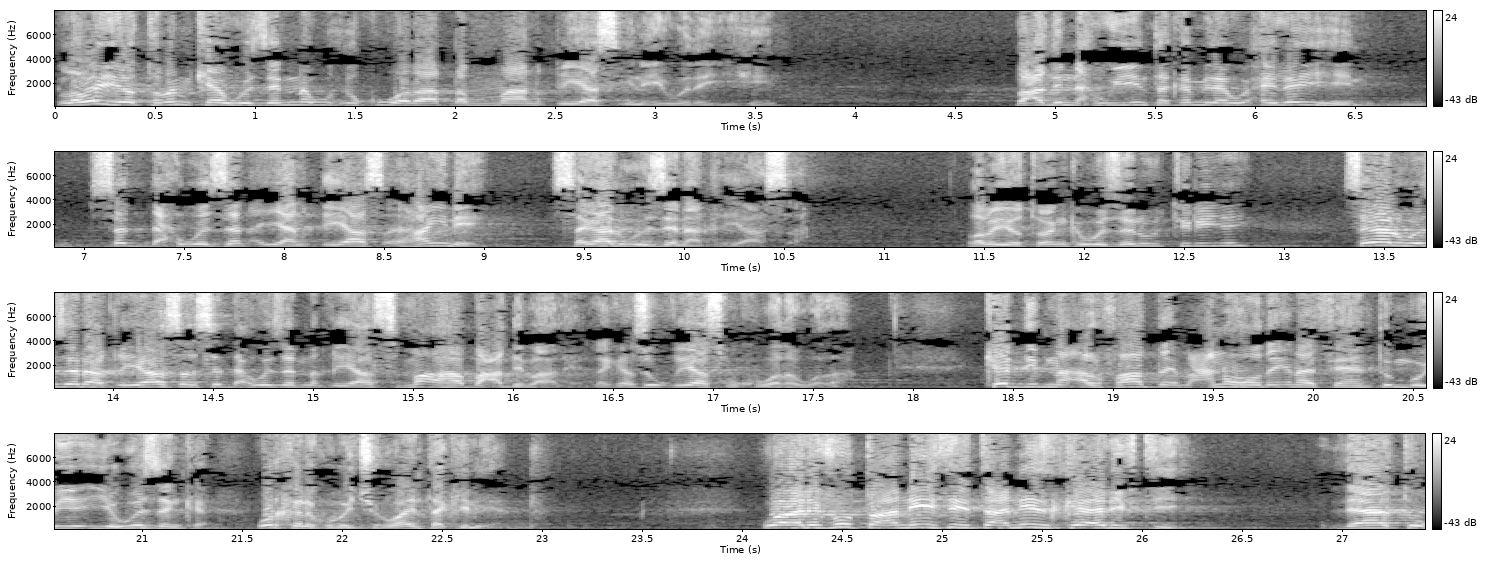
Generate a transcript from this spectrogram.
Laba iyo tobankaa wasanna wuxuu ku wadaa dhammaan qiyaas inay wada yihiin. Bacdi naxwiyiinta ka mid ah waxay leeyihiin saddex wasan ayaan qiyaas ahayne sagaal wasanaa qiyaas ah. Laba iyo tobanka wasanuu tiriyey sagaal wasanaa qiyaasa saddex wasanna qiyaas ma aha bacdi baa leh lakiin asugu qiyaas buu ku wada wadaa kadibna alfaadda macnahooda inaad fahanto mooye iyo wasanka war kale kuma jiro waa intaa keliya. Wa alifu ta'niisi ta'niiska aliftii daatu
